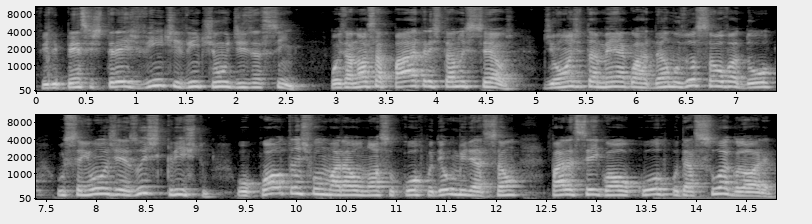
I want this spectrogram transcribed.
Filipenses 3, 20 e 21 diz assim: Pois a nossa pátria está nos céus, de onde também aguardamos o Salvador, o Senhor Jesus Cristo, o qual transformará o nosso corpo de humilhação para ser igual ao corpo da sua glória,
